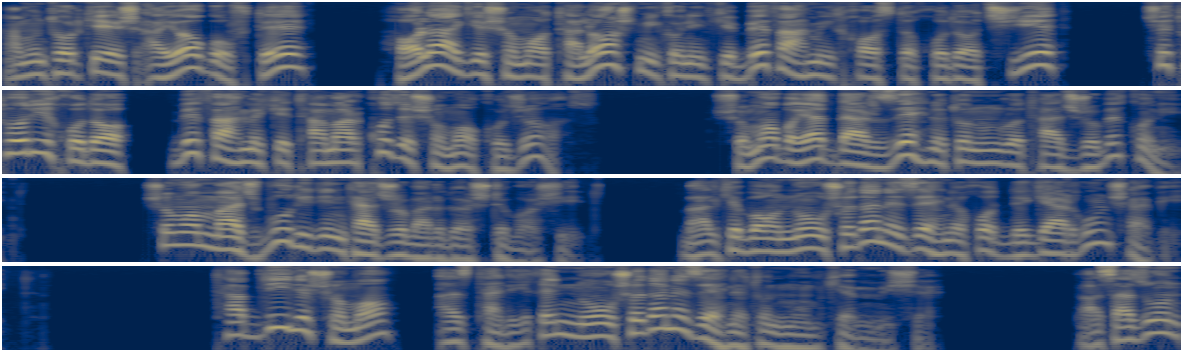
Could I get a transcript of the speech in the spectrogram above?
همونطور که اشعیا گفته حالا اگه شما تلاش می‌کنید که بفهمید خواست خدا چیه چطوری خدا بفهمه که تمرکز شما کجاست؟ شما باید در ذهنتون اون رو تجربه کنید. شما مجبورید این تجربه رو داشته باشید بلکه با نو شدن ذهن خود دگرگون شوید. تبدیل شما از طریق نو شدن ذهنتون ممکن میشه. پس از اون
